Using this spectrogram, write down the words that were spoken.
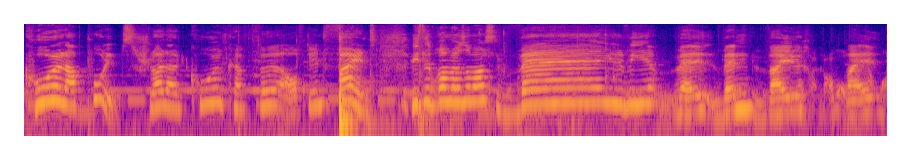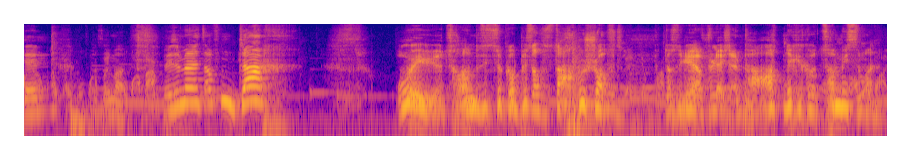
Kohler Puls schleudert Kohlköpfe auf den Feind. Wieso brauchen wir sowas? Weil wir, weil, wenn, weil, weil, denn, was immer. Wir sind jetzt auf dem Dach. Ui, jetzt haben sie sogar bis aufs Dach geschafft. Das sind ja vielleicht ein paar hartnäckige Zombies, Mann.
